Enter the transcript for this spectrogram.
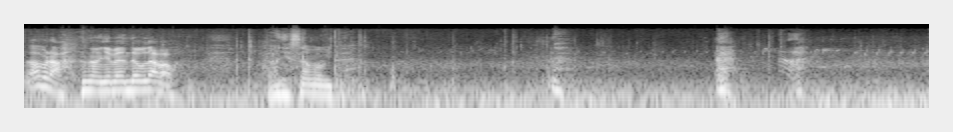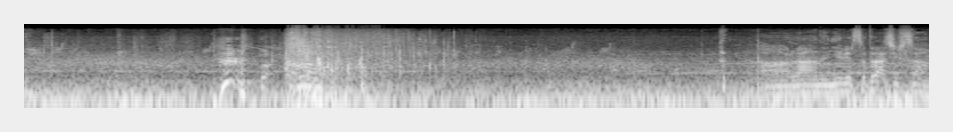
Dobra, no nie będę udawał. To niesamowite. O rany, nie wiesz co tracisz sam.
